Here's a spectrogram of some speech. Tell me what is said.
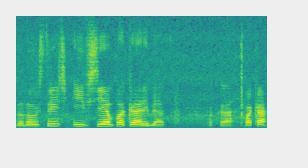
До новых встреч и всем пока, ребят. Пока. Пока.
